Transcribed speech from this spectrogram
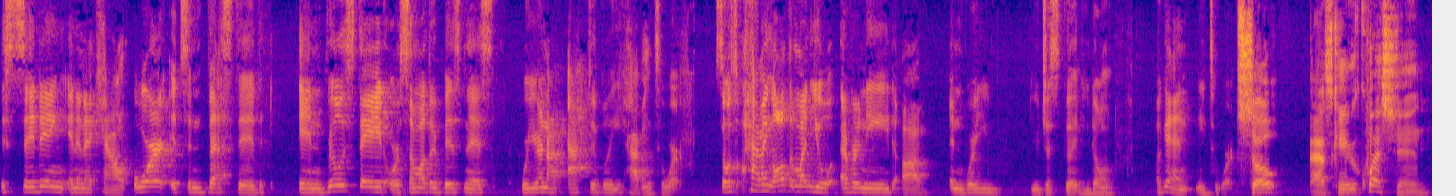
is sitting in an account or it's invested in real estate or some other business where you're not actively having to work. So it's having all the money you'll ever need uh, and where you you're just good. You don't again need to work. So asking a question.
